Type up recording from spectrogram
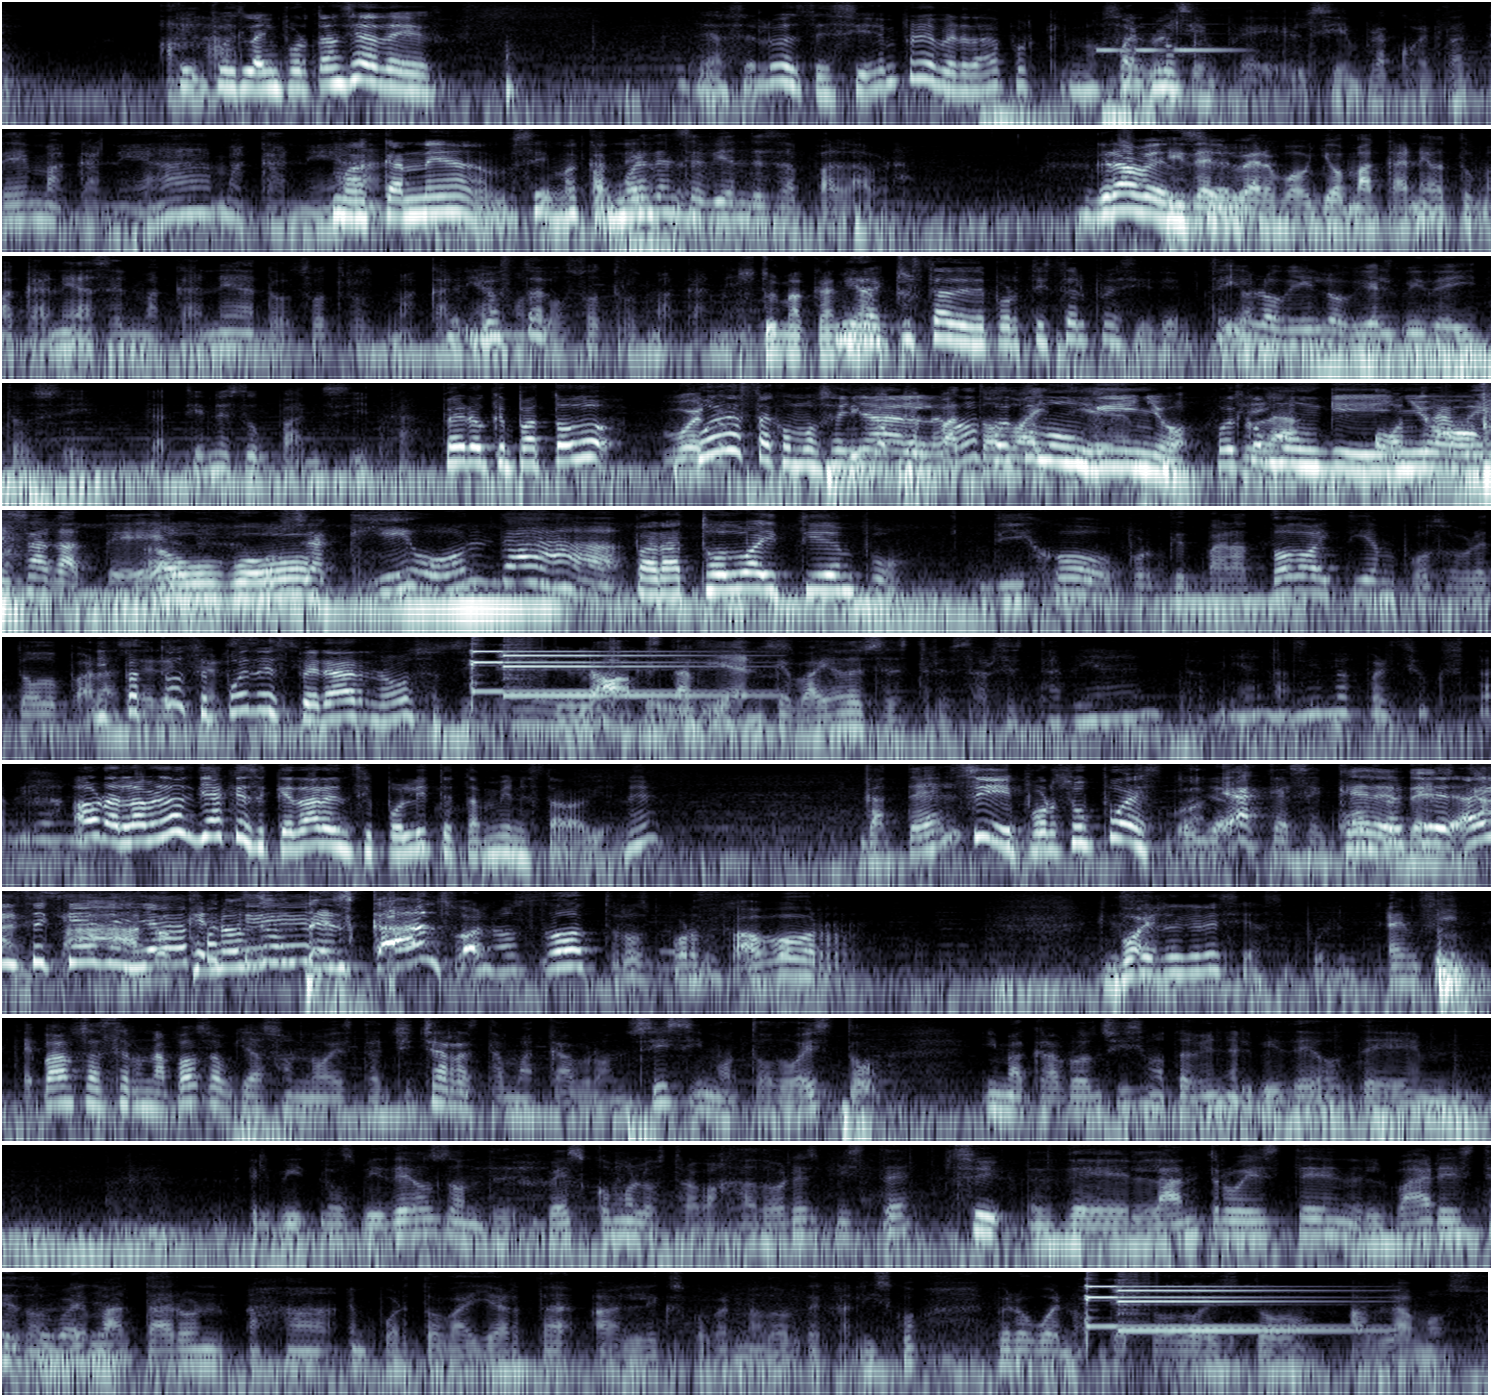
pues la importancia de de hacerlo desde siempre, ¿verdad? Porque no sé. Bueno, él siempre, él siempre, acuérdate, macanea, macanea. Macanea, sí, macanea. Acuérdense bien de esa palabra. Grábense. Y del verbo, yo macaneo, tú macaneas, él macanea, nosotros macaneamos, vosotros macaneamos. Estoy macaneando. Mira, aquí está de deportista el presidente. Sí, yo lo vi, lo vi el videíto, sí. Ya tiene su pancita. Pero que para todo, fue hasta como señal, ¿no? Fue como un guiño, fue como un guiño. Otra vez a O sea, ¿qué onda? Para todo hay tiempo dijo, porque para todo hay tiempo, sobre todo para Y para todo se puede esperar, ¿no? no, está bien, que vaya a desestresarse, está bien, está bien, a mí me pareció que está bien. Ahora, la verdad, ya que se quedara en Cipolite también estaba bien, ¿eh? ¿Gatel? Sí, por supuesto. Ya, que se quede Ahí se quede ya. Que nos dé un descanso a nosotros, por favor. Que se regrese a Cipolite. En fin, vamos a hacer una pausa porque ya sonó esta chicharra, está macabroncísimo todo esto. Y macabroncísimo también el video de los videos donde ves como los trabajadores, ¿viste? Sí. Del antro este, en el bar este, donde mataron ajá, en Puerto Vallarta al exgobernador de Jalisco. Pero bueno, de todo esto hablamos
